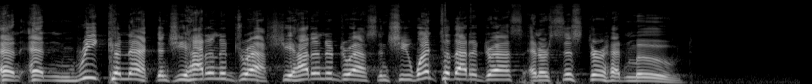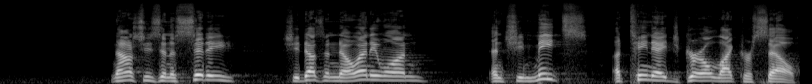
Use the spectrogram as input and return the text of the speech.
and and, and reconnect. And she had an address. She had an address. And she went to that address, and her sister had moved. Now she's in a city. She doesn't know anyone. And she meets a teenage girl like herself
